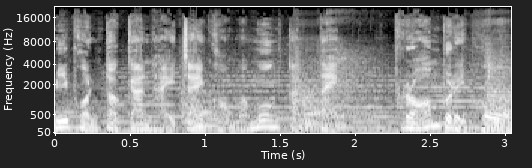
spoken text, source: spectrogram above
มีผลต่อการหายใจของมะม่วงตัดแต่ง พร้อมบริโภค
